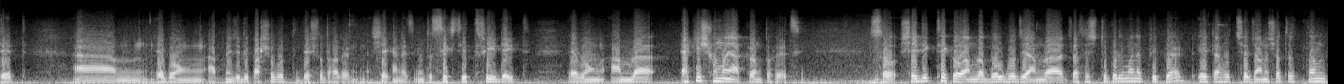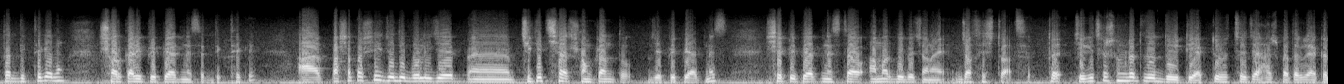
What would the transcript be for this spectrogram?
ডেথ এবং আপনি যদি পার্শ্ববর্তী দেশও ধরেন, সেখানে কিন্তু সিক্সটি থ্রি ডেথ এবং আমরা একই সময় আক্রান্ত হয়েছি। সো সেই দিক থেকেও আমরা বলব যে আমরা যথেষ্ট পরিমাণে প্রিপেয়ার্ড এটা হচ্ছে জনসচেতনতার দিক থেকে এবং সরকারি প্রিপেয়ার্ডনেসের দিক থেকে। আর পাশাপাশি যদি বলি যে চিকিৎসার সংক্রান্ত যে প্রিপেয়ার্ডনেস সেই প্রিপেয়ার্ডনেসটাও আমার বিবেচনায় যথেষ্ট আছে। তো চিকিৎসা সংক্রান্ত তো দুইটি। একটি হচ্ছে যে হাসপাতাল, একটা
